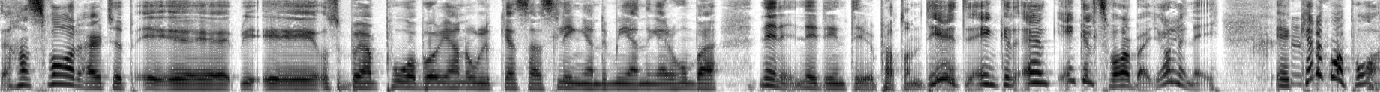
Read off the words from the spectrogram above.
hans svar är typ, eh, eh, och så börjar han påbörja han olika så här, slingande meningar och hon bara, nej, nej, nej, det är inte det vi pratar om. Det är ett enkelt, enkelt svar bara, ja eller nej. Eh, kan du komma på?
